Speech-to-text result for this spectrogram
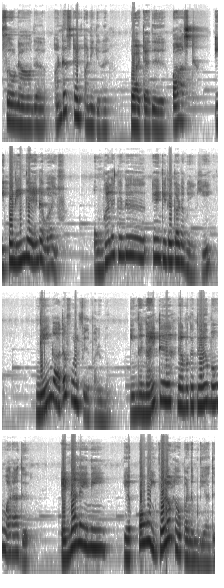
ஸோ நான் அதை அண்டர்ஸ்டாண்ட் பண்ணிக்குவேன் பட் அது பாஸ்ட் இப்போ நீங்கள் என்ன ஒய்ஃப் உங்களுக்குன்னு என்கிட்ட கடமைக்கு நீங்கள் அதை ஃபுல்ஃபில் பண்ணணும். இந்த நைட்டு நமக்கு திரும்பவும் வராது. என்னால் இனி எப்பவும் இவ்வளோ லவ் பண்ண முடியாது.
